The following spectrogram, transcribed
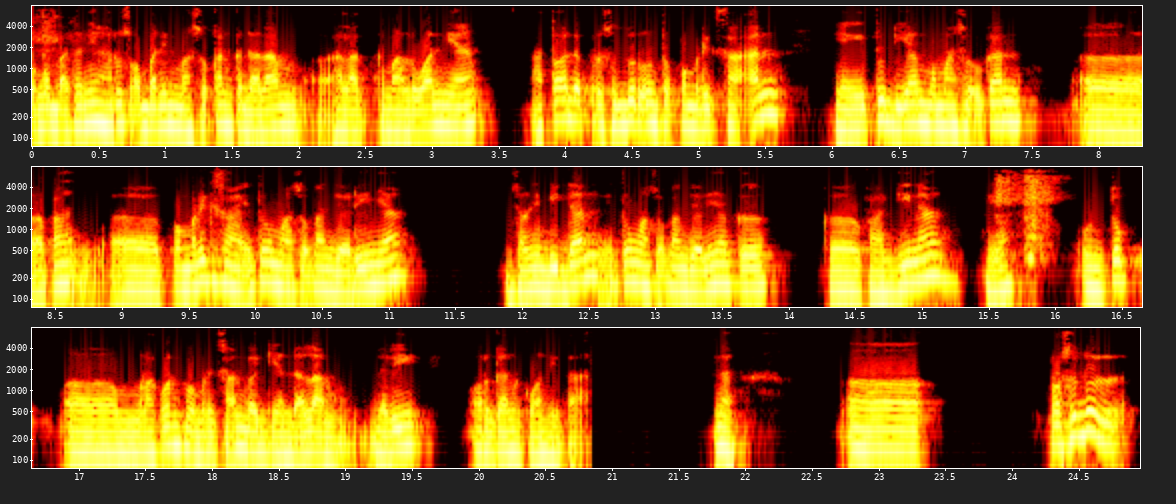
pengobatannya harus obat ini dimasukkan ke dalam alat kemaluannya atau ada prosedur untuk pemeriksaan yang itu dia memasukkan uh, apa uh, pemeriksa itu memasukkan jarinya misalnya bidan itu masukkan jarinya ke ke vagina ya untuk uh, melakukan pemeriksaan bagian dalam dari organ wanita. Nah, uh, prosedur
